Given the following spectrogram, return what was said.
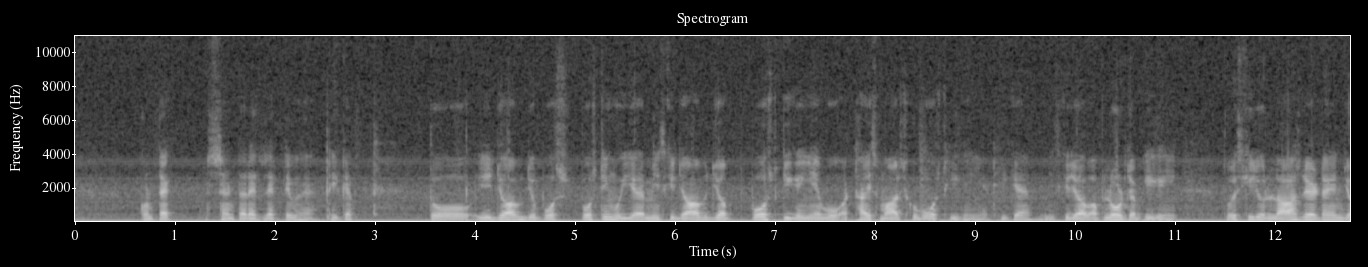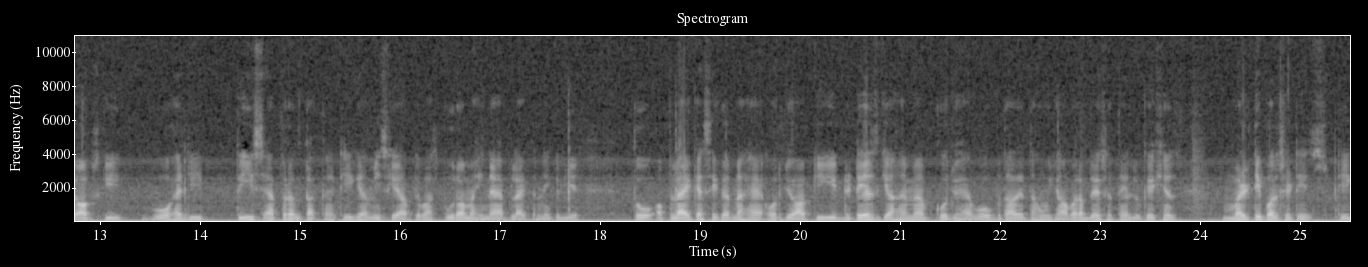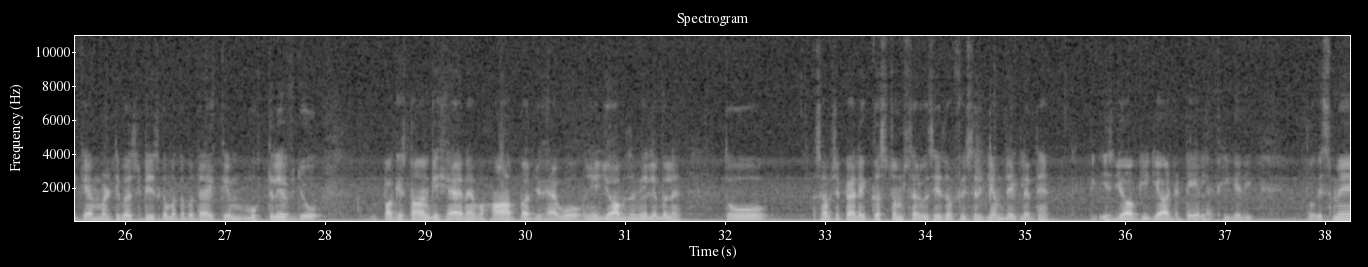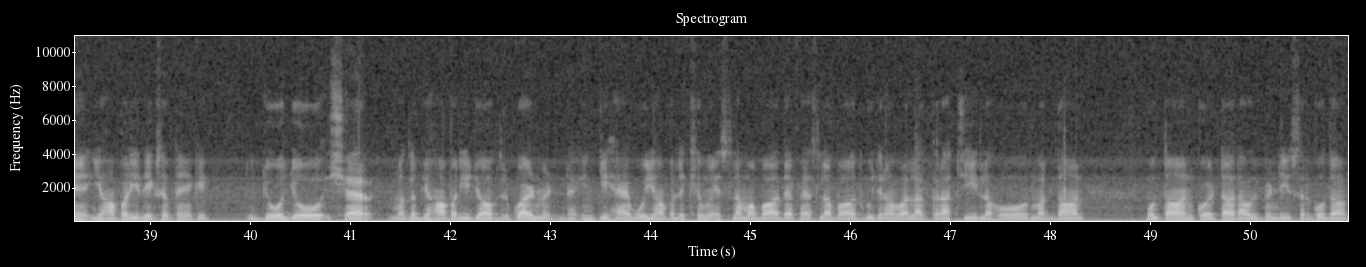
कॉन्टैक्ट सेंटर एग्जेक्टिव है, ठीक है? तो ये जॉब जो पोस्ट पोस्टिंग हुई है मीन्स की जॉब जो पोस्ट की गई है, वो 28 मार्च को पोस्ट की गई है, ठीक है? मीन्स की जॉब अपलोड जब की गई है तो इसकी जो लास्ट डेट है इन जॉब्स की, वो है जी 30 अप्रैल तक है, ठीक है? मीन्स की आपके पास पूरा महीना है अप्लाई करने के लिए। तो अप्लाई कैसे करना है और जॉब की डिटेल्स क्या है, मैं आपको जो है वो बता देता हूँ। यहाँ पर आप देख सकते हैं लोकेशन मल्टीपल सिटीज़ ठीक है? मल्टीपल सिटीज़ का मतलब होता है कि मुख्तलिफ़ जो पाकिस्तान के शहर हैं, वहाँ पर जो है वो ये जॉब्स अवेलेबल हैं। तो सबसे पहले कस्टम सर्विसेज़ ऑफिसर की हम देख लेते हैं कि इस जॉब की क्या डिटेल है, ठीक है जी? तो इसमें यहाँ पर ये देख सकते हैं कि जो जो शहर मतलब जहाँ पर ये जॉब्स रिक्वायरमेंट है, इनकी है, वो यहाँ पर लिखे हुए हैं। इस्लामाबाद है, फैसलाबाद, गुजरावाला, कराची, लाहौर, मरदान, मुल्तान, कोयटा, रावलपिंडी, सरगोदा,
